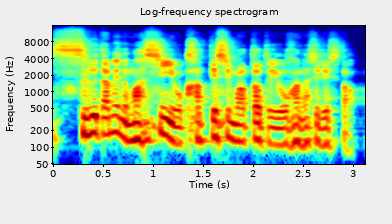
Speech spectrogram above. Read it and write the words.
するためのマシンを買ってしまったというお話でした。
